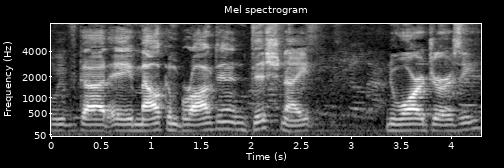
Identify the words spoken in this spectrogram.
We've got a Malcolm Brogdon Dish Night Noir jersey,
